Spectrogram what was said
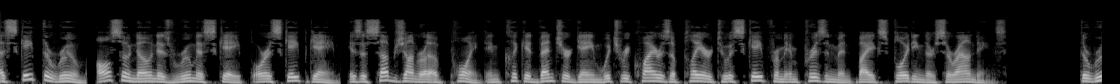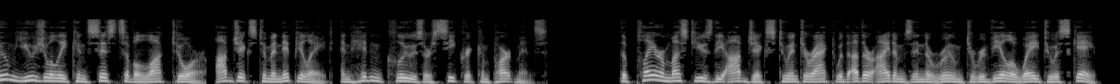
Escape the Room, also known as Room Escape or Escape Game, is a subgenre of point-and-click adventure game which requires a player to escape from imprisonment by exploiting their surroundings. The room usually consists of a locked door, objects to manipulate, and hidden clues or secret compartments. The player must use the objects to interact with other items in the room to reveal a way to escape.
